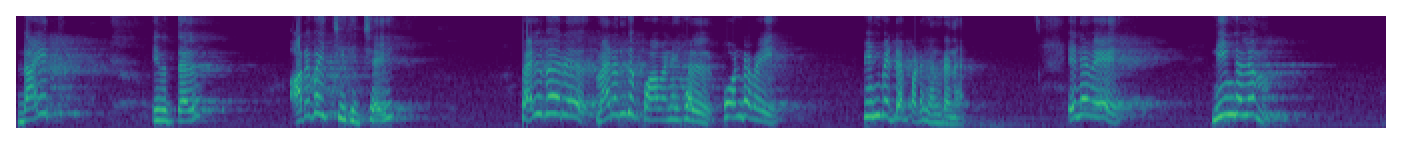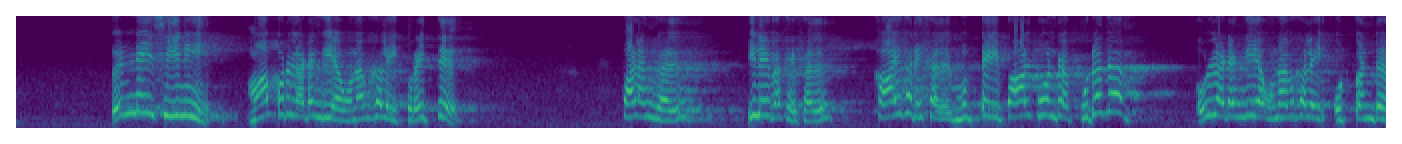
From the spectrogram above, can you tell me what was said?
டயட் இருத்தல் அறுவை சிகிச்சை பல்வேறு மருந்து பாவனைகள் போன்றவை பின்பற்றப்படுகின்றன. எனவே நீங்களும் எண்ணெய் சீனி மாப்பொருள் அடங்கிய உணவுகளை குறைத்து பழங்கள் இலை வகைகள் காய்கறிகள் முட்டை பால் போன்ற புரதம் உள்ளடங்கிய உணவுகளை உட்கொண்டு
